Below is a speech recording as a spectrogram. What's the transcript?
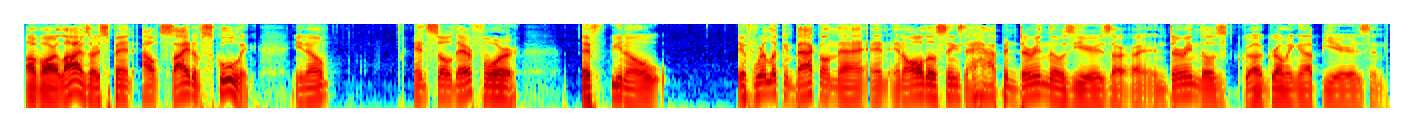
of our lives are spent outside of schooling, you know? And so therefore, if, you know, if we're looking back on that and, and all those things that happened during those years are, and during those uh, growing up years and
